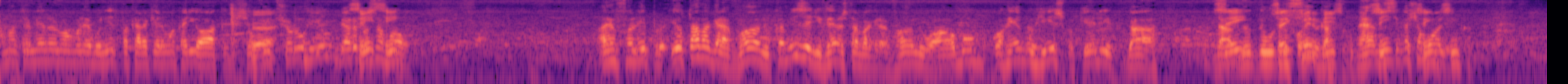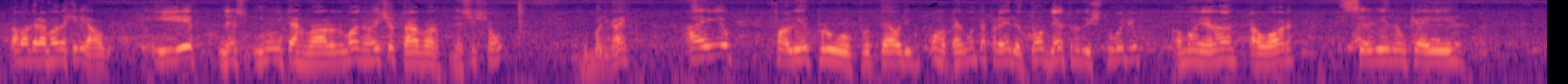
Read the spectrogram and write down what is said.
uma tremenda uma mulher bonita pra cara que era uma carioca. Eles tinham É. feito show no Rio, vieram Sim, pra São sim. Paulo. Aí eu falei, pro, eu estava gravando, Camisa de Vênus estava gravando o álbum Correndo Risco, aquele da, da- sei, do, do, sei, do correndo risco. né? Sim, do Finca sim, Chamoli. sim. Tava gravando aquele álbum. E nesse, no intervalo de uma noite eu tava nesse show do Body Guy. Aí eu falei pro, pro Theo, digo, porra, pergunta pra ele, eu tô dentro do estúdio, amanhã, tal hora, se ele não quer ir.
